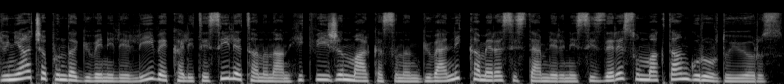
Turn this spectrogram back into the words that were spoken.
dünya çapında güvenilirliği ve kalitesiyle tanınan Hikvision markasının güvenlik kamera sistemlerini sizlere sunmaktan gurur duyuyoruz.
